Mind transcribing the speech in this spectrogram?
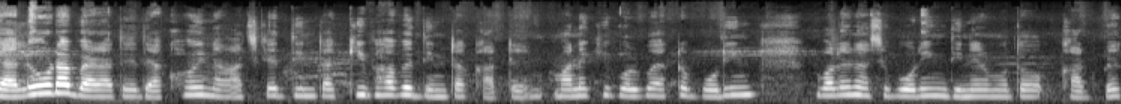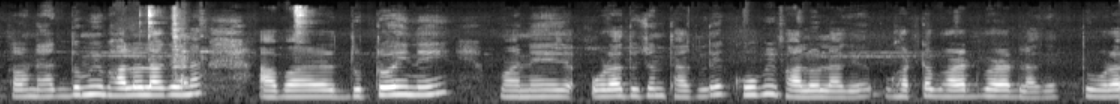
গেল ওরা বেড়াতে দেখোই না আজকের দিনটা কীভাবে দিনটা কাটে। মানে কি বলব একটা বোরিং বলে না সে বোরিং দিনের মতো কাটবে। কারণ একদমই ভালো লাগে না আবার দুটোই নেই। মানে ওরা দুজন থাকলে খুবই ভালো লাগে ঘরটা ভাড়াট ভাড়াট লাগে। তো ওরা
